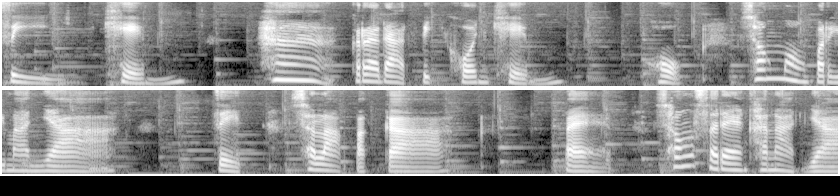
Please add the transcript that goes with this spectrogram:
4. เข็ม 5. กระดาษปิดโคนเข็ม 6. ช่องมองปริมาณยา 7. ฉลากปากกา 8. ช่องแสดงขนาดยา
